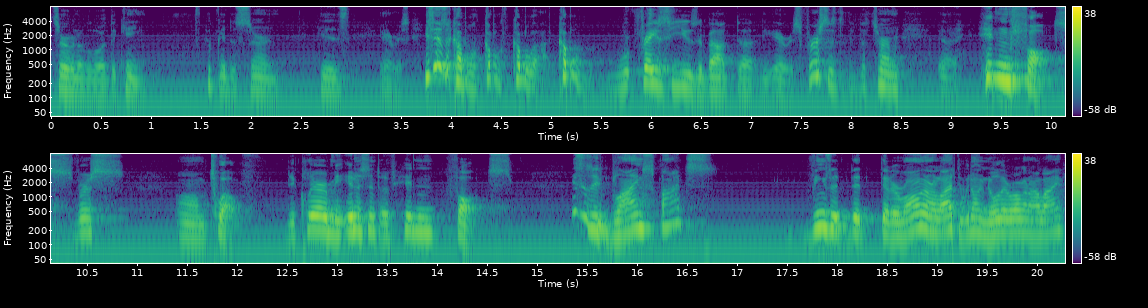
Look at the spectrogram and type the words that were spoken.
servant of the Lord, the king. Who can discern his errors? He says a couple, couple, couple, couple phrases he used about uh, the errors. First is the term uh, hidden faults. Verse um, 12. Declare me innocent of hidden faults. These are these blind spots, things that, that, that are wrong in our life that we don't even know they're wrong in our life.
